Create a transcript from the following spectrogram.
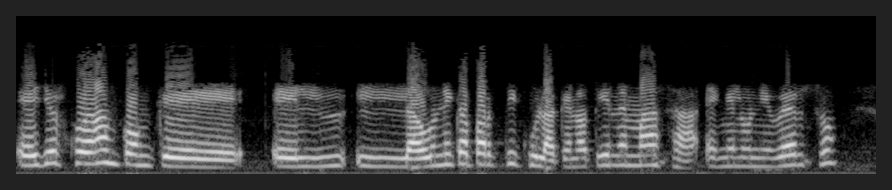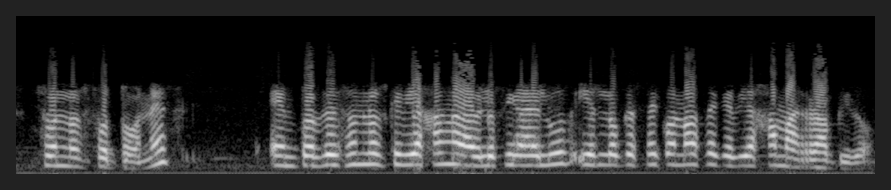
Ellos juegan con que el- la única partícula que no tiene masa en el universo son los fotones. Entonces son los que viajan a la velocidad de luz y es lo que se conoce que viaja más rápido,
